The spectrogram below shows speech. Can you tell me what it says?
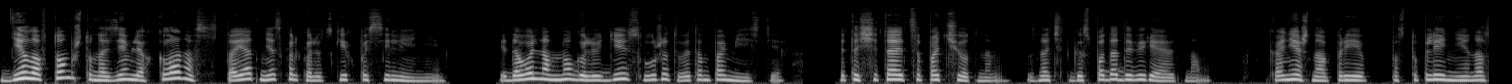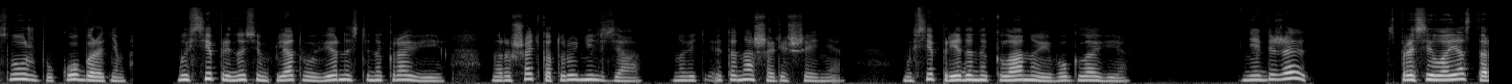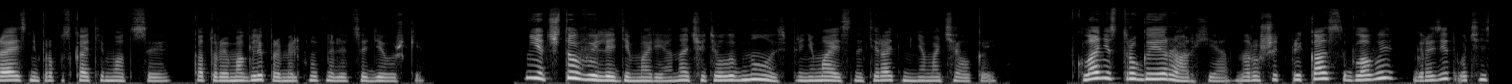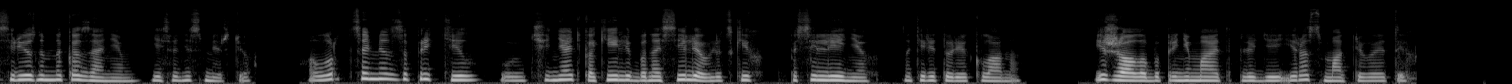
Дело в том, что на землях кланов стоят несколько людских поселений, и довольно много людей служат в этом поместье. Это считается почетным, значит, господа доверяют нам. Конечно, при поступлении на службу к оборотням мы все приносим клятву верности на крови, нарушать которую нельзя, но ведь это наше решение. Мы все преданы клану и его главе. Не обижают? Спросила я, стараясь не пропускать эмоции, которые могли промелькнуть на лице девушки. «Нет, что вы, леди Мария!» Она чуть улыбнулась, принимаясь натирать меня мочалкой. В клане строгая иерархия. Нарушить приказ главы грозит очень серьезным наказанием, если не смертью. А лорд Цемес запретил учинять какие-либо насилия в людских поселениях, на территории клана. И жалобы принимает от людей и рассматривает их.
